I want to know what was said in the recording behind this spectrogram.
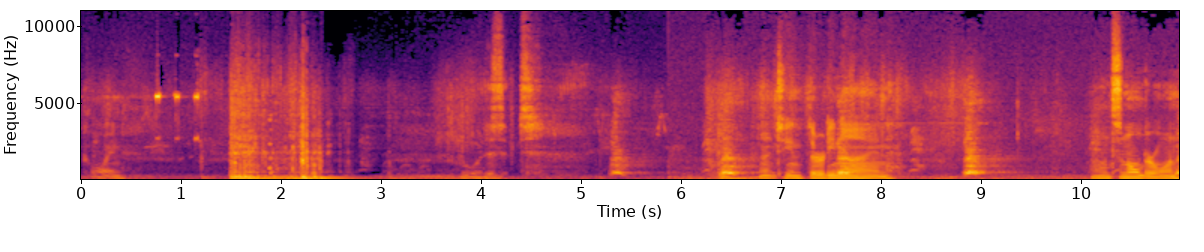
Coin. What is it? 1939. Oh, it's an older one.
